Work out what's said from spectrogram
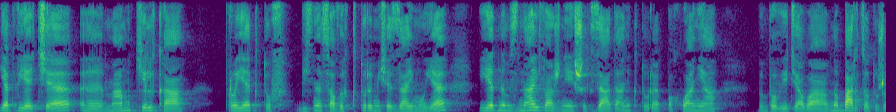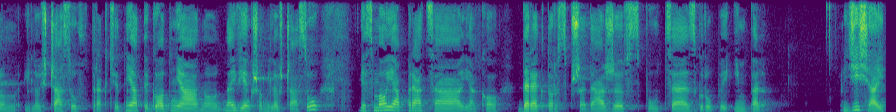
Jak wiecie, y, mam kilka projektów biznesowych, którymi się zajmuję. Jednym z najważniejszych zadań, które pochłania bym powiedziała, no bardzo dużą ilość czasu w trakcie dnia, tygodnia, no największą ilość czasu, jest moja praca jako dyrektor sprzedaży w spółce z grupy Impel. Dzisiaj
